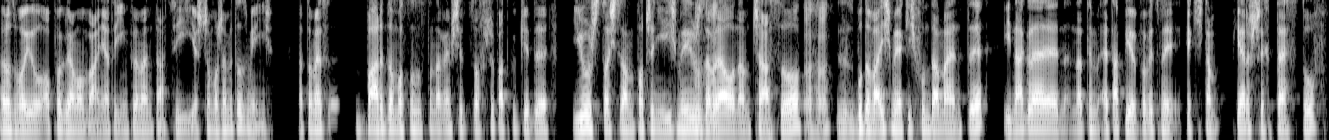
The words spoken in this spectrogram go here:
rozwoju oprogramowania, tej implementacji i jeszcze możemy to zmienić. Natomiast bardzo mocno zastanawiam się, co w przypadku, kiedy już coś tam poczyniliśmy, już uh mhm. zabrało nam czasu, mhm. zbudowaliśmy jakieś fundamenty i nagle na tym etapie, powiedzmy, jakichś tam pierwszych testów,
